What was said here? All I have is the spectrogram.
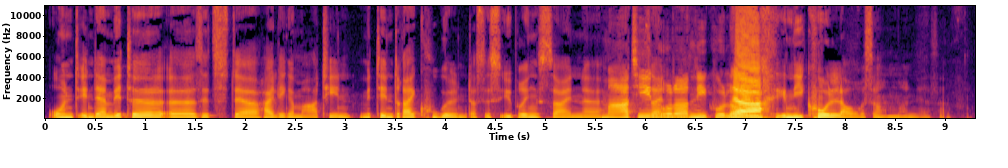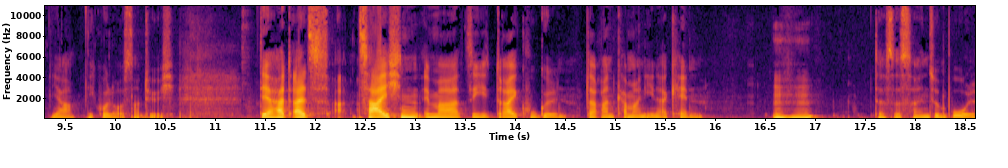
Und in der Mitte äh, sitzt der heilige Martin mit den drei Kugeln. Das ist übrigens seine. Martin sein, oder Nikolaus? Ach, Nikolaus. Oh Mann, ja, Nikolaus natürlich. Der hat als Zeichen immer die drei Kugeln. Daran kann man ihn erkennen. Mhm. Das ist sein Symbol.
